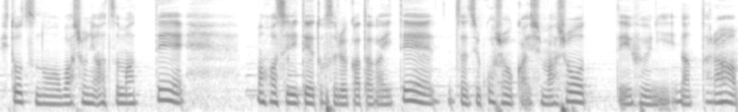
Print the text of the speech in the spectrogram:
一つの場所に集まって、まあ、ファシリテートする方がいてじゃあ自己紹介しましょうっていう風になったら、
